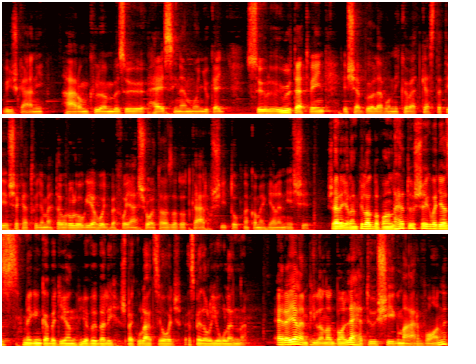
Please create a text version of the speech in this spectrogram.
vizsgálni három különböző helyszínen mondjuk egy szőlő ültetvényt, és ebből levonni következtetéseket, hogy a meteorológia hogy befolyásolta az adott károsítóknak a megjelenését. És erre jelen pillanatban van lehetőség, vagy ez még inkább egy ilyen jövőbeli spekuláció, hogy ez például jó lenne? Erre jelen pillanatban lehetőség már van,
